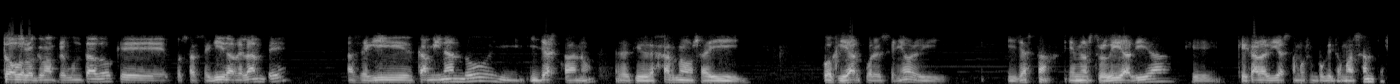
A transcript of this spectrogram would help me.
todo lo que me ha preguntado, que pues a seguir adelante, a seguir caminando y, y ya está, ¿no? Es decir, dejarnos ahí pues guiar por el Señor y, y ya está. En nuestro día a día, que, que cada día estamos un poquito más santos.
